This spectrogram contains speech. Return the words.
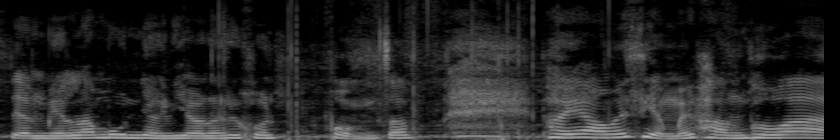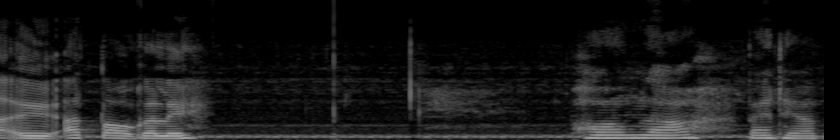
เสียงเน้นละมุนอย่างเดียวนะทุกคน ผมจะพยายามไม่เสียงไม่พังเพราะว่าเอออัดต่อกันเลย พร้อมแล้วไปเถอะ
